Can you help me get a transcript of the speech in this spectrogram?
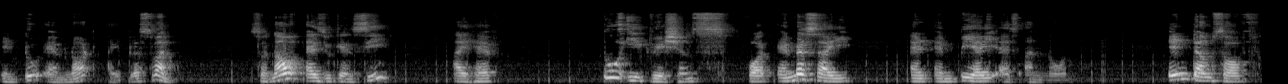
into m naught i plus 1. So now as you can see, I have two equations for MSI and MPI as unknown in terms of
